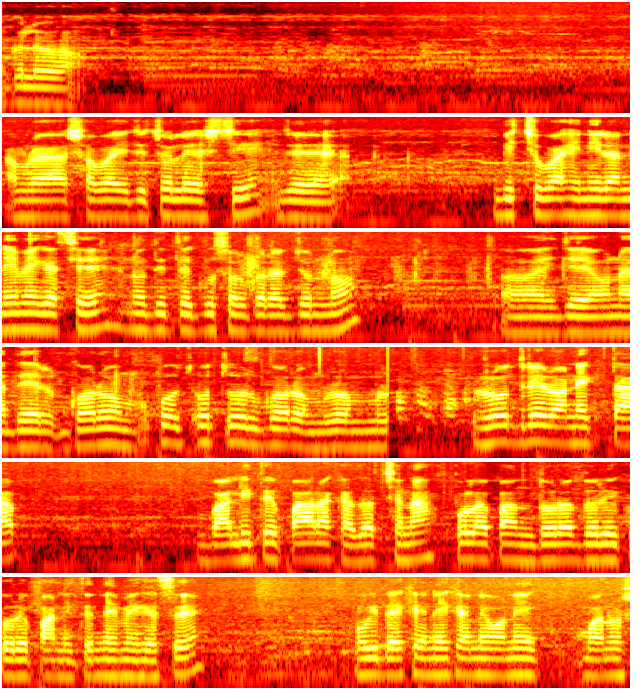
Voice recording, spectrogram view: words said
এগুলো আমরা সবাই যে চলে এসেছি যে, বিচ্ছু বাহিনীরা নেমে গেছে নদীতে গোসল করার জন্য। যে ওনাদের গরম, প্রচুর গরম, রোম- রৌদ্রের অনেক তাপ। বালিতে পা রাখা যাচ্ছে না। পোলাপান দৌড়াদৌড়ি করে পানিতে নেমে গেছে। ওই দেখেন এখানে অনেক মানুষ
